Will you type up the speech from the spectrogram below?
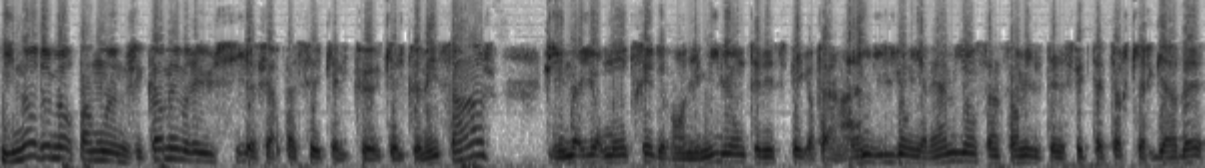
Il n'en demeure pas moins que j'ai quand même réussi à faire passer quelques quelques messages. J'ai d'ailleurs montré devant des millions de téléspectateurs, enfin un million, il y avait un million cinq cent mille téléspectateurs qui regardaient.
